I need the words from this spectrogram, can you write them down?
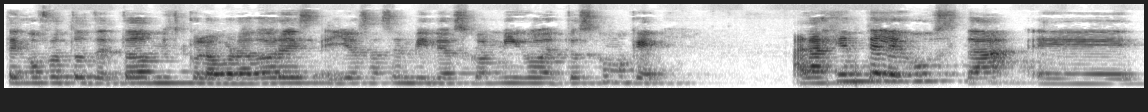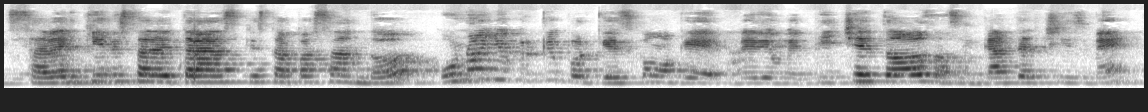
tengo fotos de todos mis colaboradores, ellos hacen videos conmigo, entonces como que a la gente le gusta eh, saber quién está detrás, qué está pasando. Uno, yo creo que porque es como que medio metiche todos, nos encanta el chisme.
